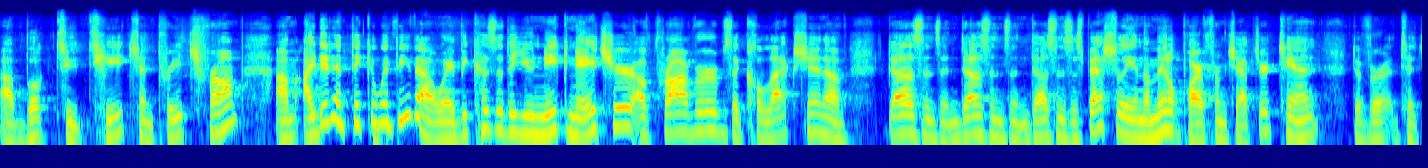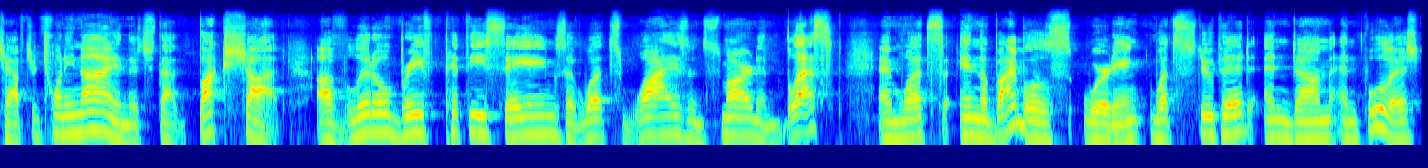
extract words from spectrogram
uh, book to teach and preach from. Um, I didn't think it would be that way because of the unique nature of Proverbs, a collection of dozens and dozens and dozens, especially in the middle part from chapter 10 to, ver- to chapter 29. There's that buckshot of little, brief, pithy sayings of what's wise and smart and blessed, and what's in the Bible's wording, what's stupid and dumb and foolish,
